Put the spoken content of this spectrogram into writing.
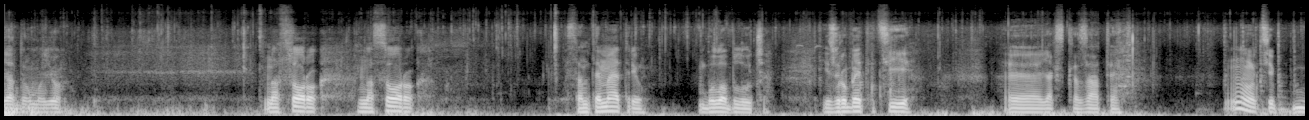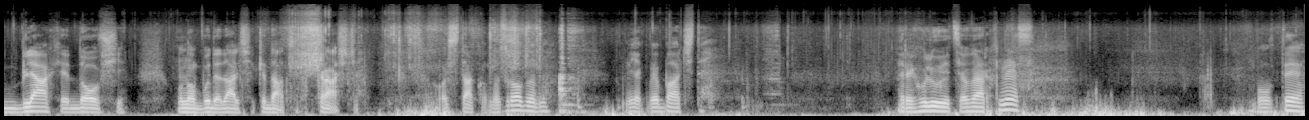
я думаю, на 40, на 40 сантиметрів було б лучше. І зробити ці, е, як сказати, ну, ці бляхи довші, воно буде далі кидати краще. Ось так воно зроблено, як ви бачите. Регулюється вверх-вниз. Болти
